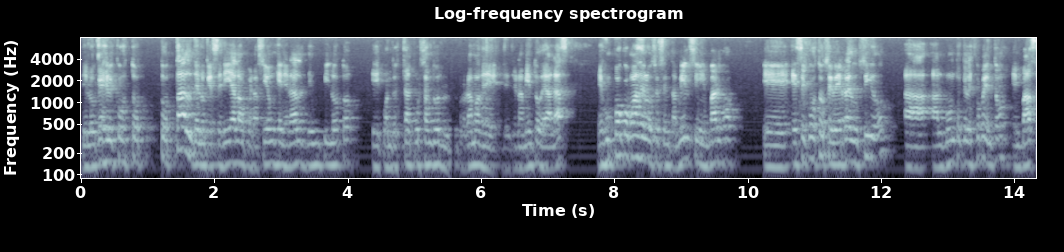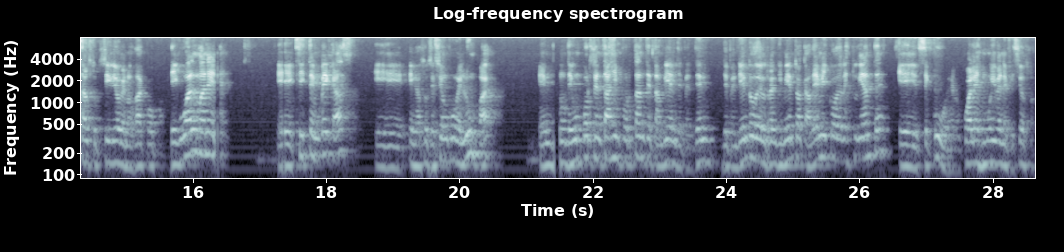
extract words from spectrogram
de lo que es el costo total de lo que sería la operación general de un piloto eh, cuando está cursando el programa de, de, entrenamiento de alas. Es un poco más de los 60 mil, sin embargo, eh, ese costo se ve reducido al monto que les comento en base al subsidio que nos da Copa. De igual manera, eh, existen becas en asociación con el UMPAC, en donde un porcentaje importante también, dependen, dependiendo del rendimiento académico del estudiante, se cubre, lo cual es muy beneficioso.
